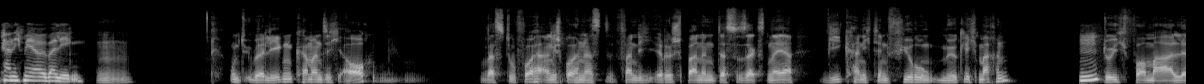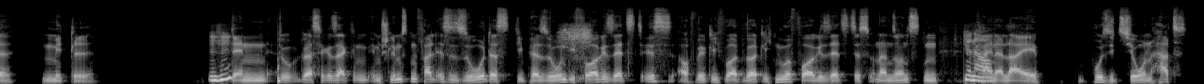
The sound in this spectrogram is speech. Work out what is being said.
kann ich mir ja überlegen. Mhm. Und überlegen kann man sich auch, was du vorher angesprochen hast, fand ich irre spannend, dass du sagst, naja, wie kann ich denn Führung möglich machen? Mhm. Durch formale Mittel. Mhm. Denn du, du hast ja gesagt, im, im schlimmsten Fall ist es so, dass die Person, die vorgesetzt ist, auch wirklich wortwörtlich nur vorgesetzt ist und ansonsten genau. keinerlei Position hat,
